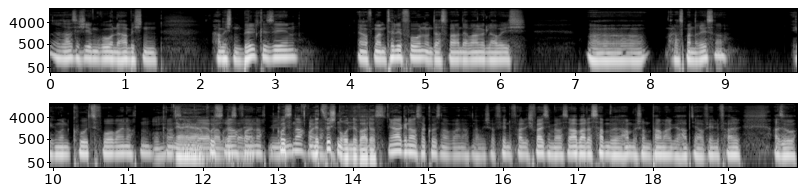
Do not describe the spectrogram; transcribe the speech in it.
da saß ich irgendwo und da habe ich ein, habe ich ein Bild gesehen äh, auf meinem Telefon und das war, da waren wir, glaube ich, äh, war das Manresa? Irgendwann kurz vor Weihnachten, Mhm. kann das Ja, sein? ja. Ja, kurz nach ja. Weihnachten, Mhm. kurz nach In der Weihnachten. Zwischenrunde war das. Ja, genau, es war kurz nach Weihnachten, glaube ich, auf jeden Fall. Ich weiß nicht mehr was, aber das haben wir, haben wir schon ein paar Mal gehabt, ja, auf jeden Fall. Also,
